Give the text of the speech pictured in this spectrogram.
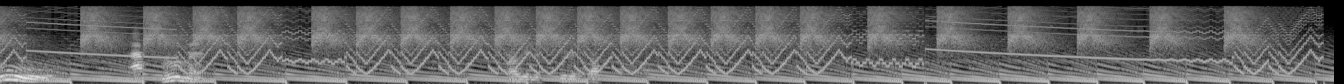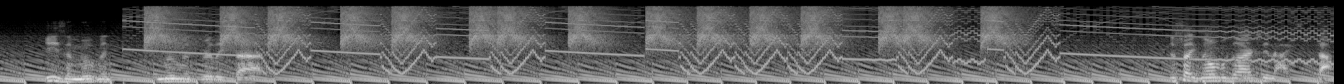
Ooh, fast movement. Oh, we're gonna up. Geez, the movement, the movement's really fast. Like Galaxian, I stop.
